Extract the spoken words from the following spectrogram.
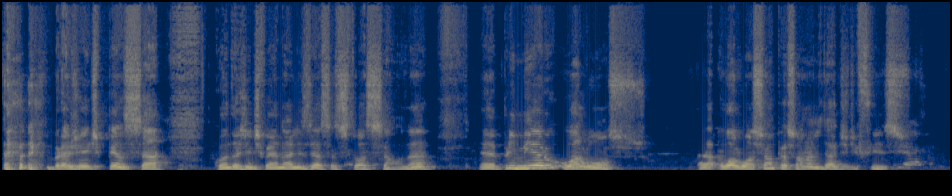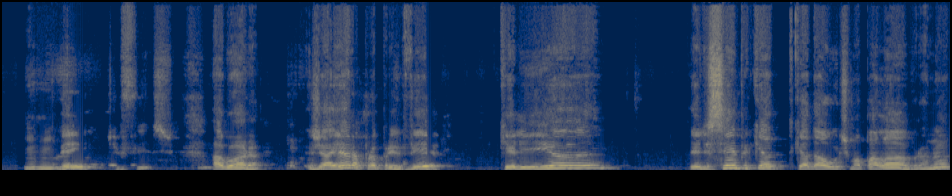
para a gente pensar quando a gente vai analisar essa situação, né? É, primeiro, o Alonso. É, o Alonso é uma personalidade difícil, uhum. bem difícil. Agora, já era para prever que ele ia. Ele sempre quer, quer dar a última palavra, né?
